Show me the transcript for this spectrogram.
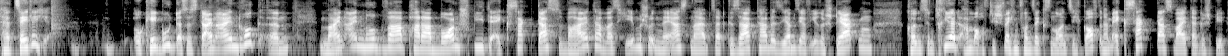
Tatsächlich, okay, gut, das ist dein Eindruck. Ähm, mein Eindruck war, Paderborn spielte exakt das weiter, was ich eben schon in der ersten Halbzeit gesagt habe. Sie haben sich auf ihre Stärken konzentriert, haben auch auf die Schwächen von 96 gehofft und haben exakt das weitergespielt.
